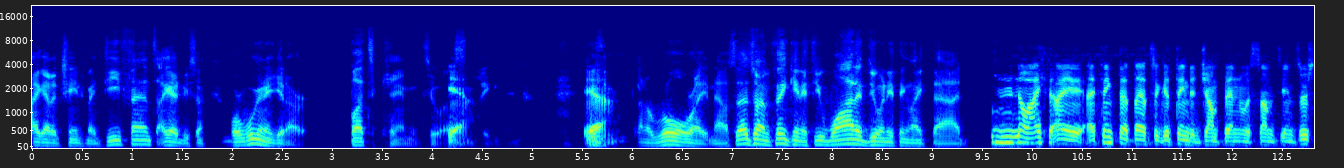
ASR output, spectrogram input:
I got to change my defense. I got to do something, or we're gonna get our butts handed to us. Yeah. Like, Yeah. on a roll right now. So that's what I'm thinking. If you want to do anything like that, No, I, I I think that that's a good thing to jump in with some teams. There's,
